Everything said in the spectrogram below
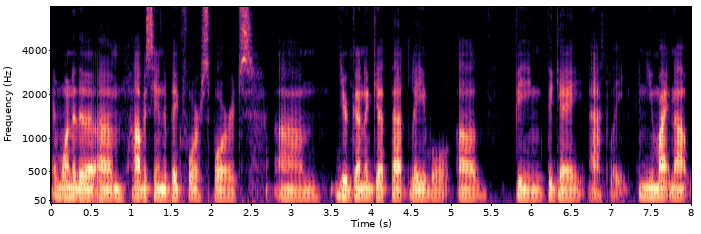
and one of the um, obviously in the big four sports, um, you're gonna get that label of being the gay athlete, and you might not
